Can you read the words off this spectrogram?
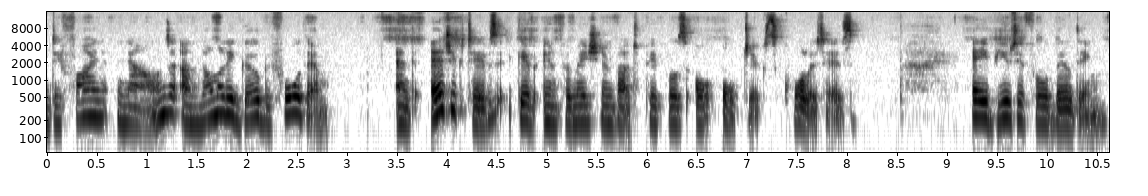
define nouns and normally go before them. And adjectives give information about people's or objects' qualities. A beautiful building,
